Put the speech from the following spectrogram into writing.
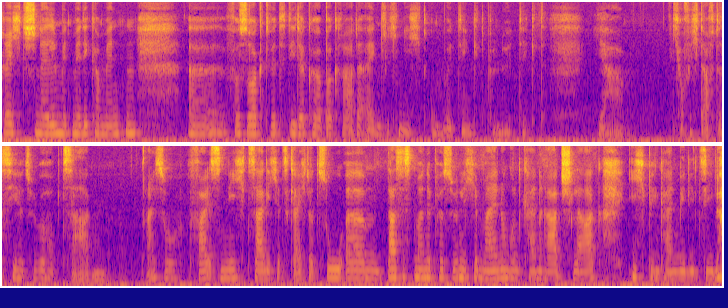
recht schnell mit Medikamenten äh, versorgt wird, die der Körper gerade eigentlich nicht unbedingt benötigt. Ja, ich hoffe, ich darf das hier jetzt überhaupt sagen. Also falls nicht, sage ich jetzt gleich dazu, ähm, das ist meine persönliche Meinung und kein Ratschlag. Ich bin kein Mediziner.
